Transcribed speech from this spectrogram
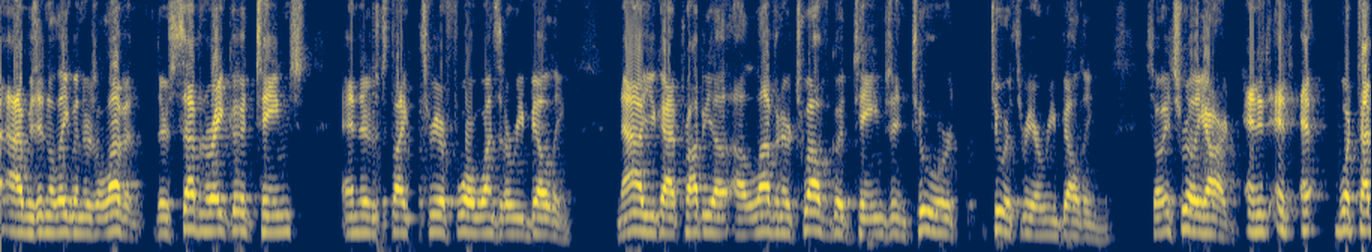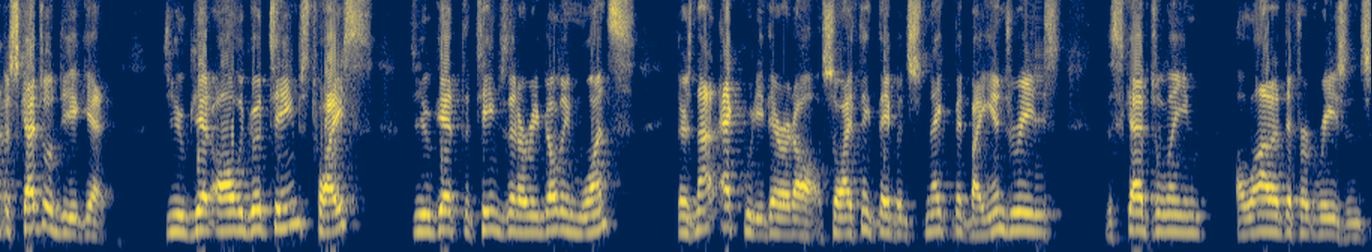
I was in the league when there's 11. There's seven or eight good teams, and there's like three or four ones that are rebuilding. Now you got probably a, 11 or 12 good teams, and two or two or three are rebuilding. So it's really hard. And, it, what type of schedule do you get? Do you get all the good teams twice? Do you get the teams that are rebuilding once? There's not equity there at all. So I think they've been snake bit by injuries, the scheduling, a lot of different reasons,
